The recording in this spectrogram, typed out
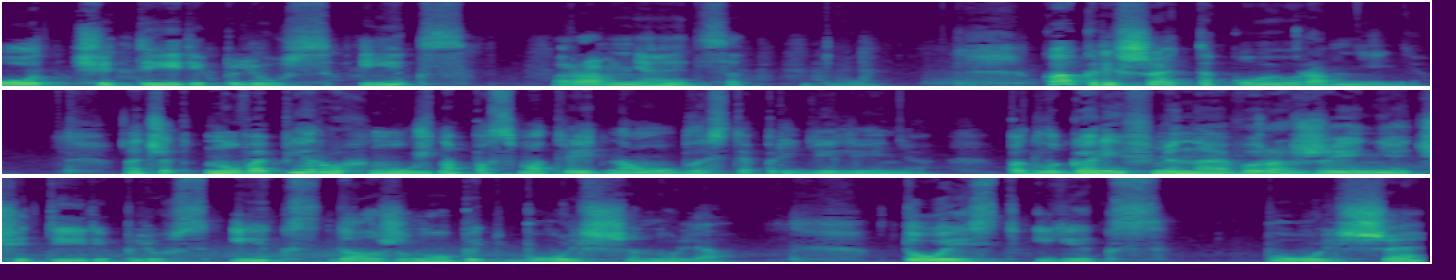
от 4 плюс х равняется 2. Как решать такое уравнение? Значит, ну, во-первых, нужно посмотреть на область определения – Подлогарифменное выражение 4 плюс х должно быть больше нуля. То есть х больше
